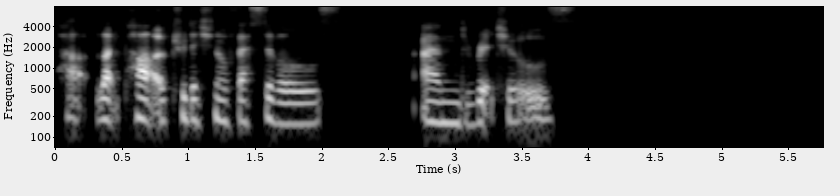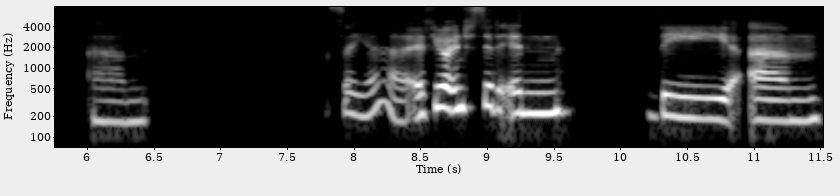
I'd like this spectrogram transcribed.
part, like part of traditional festivals and rituals. Um, so yeah, if you're interested in the um,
